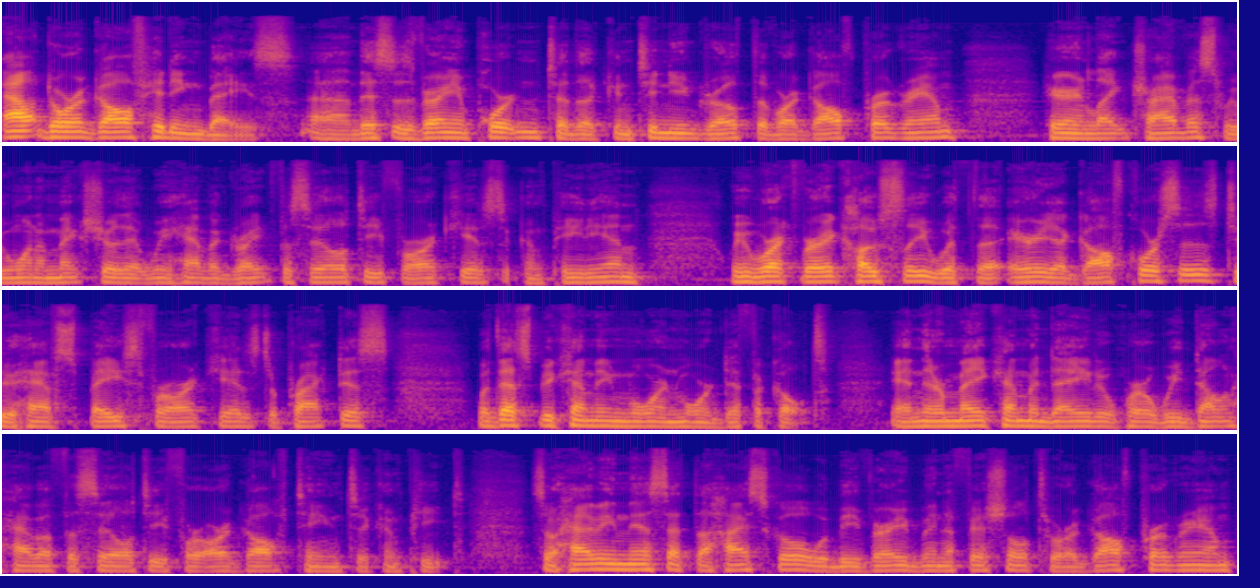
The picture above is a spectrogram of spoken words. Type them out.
Outdoor golf hitting bays. Uh, this is very important to the continued growth of our golf program here in Lake Travis. We want to make sure that we have a great facility for our kids to compete in. We work very closely with the area golf courses to have space for our kids to practice, but that's becoming more and more difficult. And there may come a day to where we don't have a facility for our golf team to compete. So having this at the high school would be very beneficial to our golf program,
